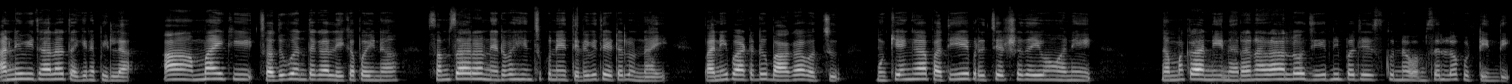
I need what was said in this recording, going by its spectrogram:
అన్ని విధాలా తగిన పిల్ల. ఆ అమ్మాయికి చదువు అంతగా లేకపోయినా సంసారం నిర్వహించుకునే తెలివితేటలున్నాయి. పని పాటలు బాగా వచ్చు. ముఖ్యంగా పతియే ప్రత్యక్ష దైవం అనే నమ్మకాన్ని నరనరాల్లో జీర్ణింపజేసుకున్న వంశంలో పుట్టింది.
